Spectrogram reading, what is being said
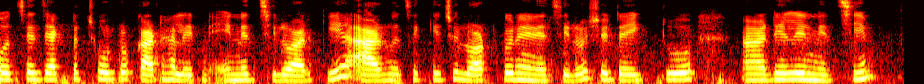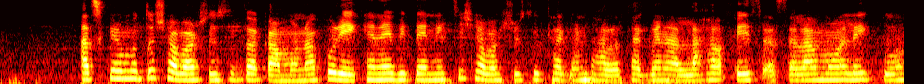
হচ্ছে যে একটা ছোট কাঁঠাল এনেছিল আর কি, আর হচ্ছে কিছু লটকন এনেছিল, সেটা একটু ঢেলে নিচ্ছি। আজকের মতো সবার সুস্থতা কামনা করে এখানে বিদায় নিচ্ছি। সবার সুস্থ থাকবেন, ভালো থাকবেন। আল্লাহ হাফিজ। আসসালামু আলাইকুম।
